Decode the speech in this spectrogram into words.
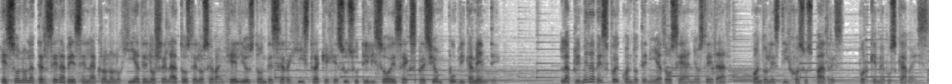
es solo la tercera vez en la cronología de los relatos de los evangelios donde se registra que Jesús utilizó esa expresión públicamente. La primera vez fue cuando tenía 12 años de edad, cuando les dijo a sus padres, ¿por qué me buscabais?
